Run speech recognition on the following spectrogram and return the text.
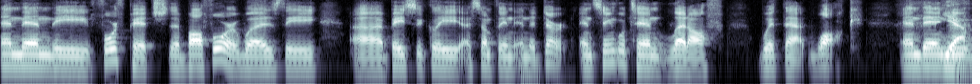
And then the fourth pitch, the ball four, was the uh, basically uh, something in the dirt, and Singleton led off with that walk. And then Yeah.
